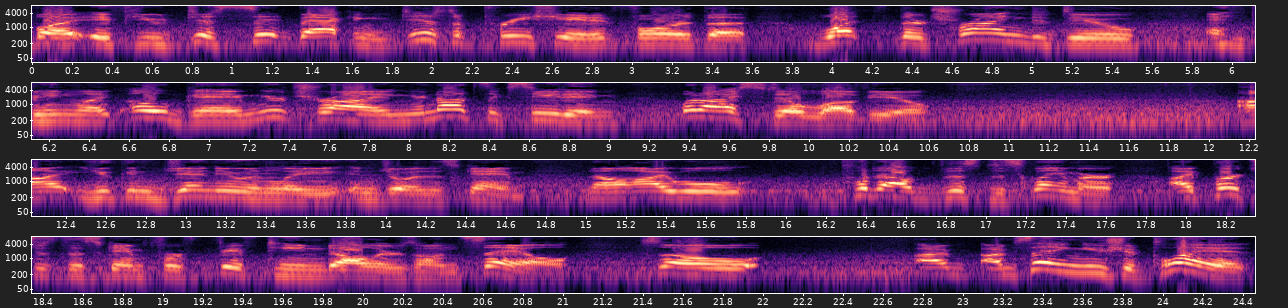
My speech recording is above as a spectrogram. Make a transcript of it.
but if you just sit back and just appreciate it for the what they're trying to do and being like oh game you're trying you're not succeeding but i still love you I, you can genuinely enjoy this game now i will put out this disclaimer I purchased this game for $15 on sale. So I'm, I'm saying you should play it,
